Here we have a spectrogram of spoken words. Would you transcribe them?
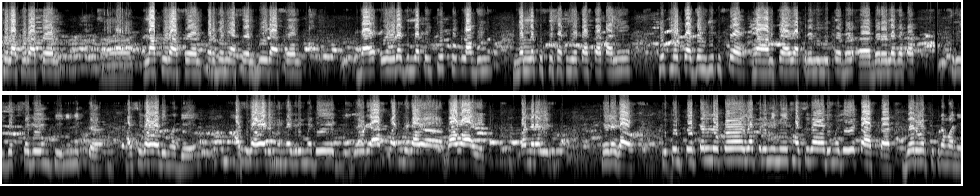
सोलापूर असेल लातूर असेल परभणी असेल बीड असेल ह्या एवढ्या जिल्ह्यातून खूप खूप लांबून मल्ल कुस्तीसाठी येत असतात. आणि खूप मोठ्या जंगी कुस्त्या ह्या आमच्या यात्रेनिमित्त भर- भरवल्या जातात. श्री दत्त जयंती निमित्त हासेगाववाडीमध्ये हासेगाववाडी नगरीमध्ये जेवढे आसपासचे गाव गावं आहेत पंधरा वीस खेडेगाव तिथून टोटल लोक यात्रेनिमित्त हासेगाववाडीमध्ये येत असतात दरवर्षीप्रमाणे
